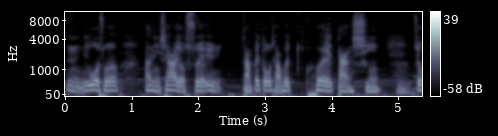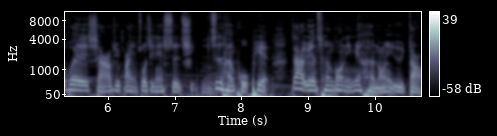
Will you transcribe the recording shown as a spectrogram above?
嗯，如果说啊，你现在有衰运，长辈多少会会担心，嗯，就会想要去帮你做这件事情，嗯、是很普遍，在元成功里面很容易遇到。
